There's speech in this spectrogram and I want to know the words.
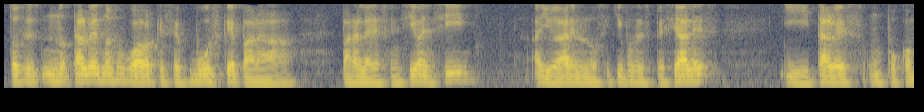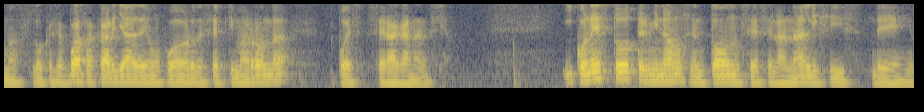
Entonces, no, tal vez no es un jugador que se busque para, para la defensiva en sí, ayudar en los equipos especiales y tal vez un poco más. Lo que se pueda sacar ya de un jugador de séptima ronda, pues será ganancia. Y con esto terminamos entonces el análisis de,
